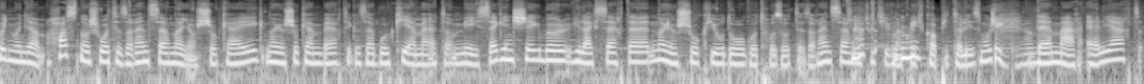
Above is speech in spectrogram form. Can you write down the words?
Hogy mondjam, hasznos volt ez a rendszer nagyon sokáig, nagyon sok embert igazából kiemelt a mély szegénységből, világszerte nagyon sok jó dolgot hozott ez a rendszer, Hát, úgy hívnak, mi- hogy kapitalizmus, Igen. de már eljárt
